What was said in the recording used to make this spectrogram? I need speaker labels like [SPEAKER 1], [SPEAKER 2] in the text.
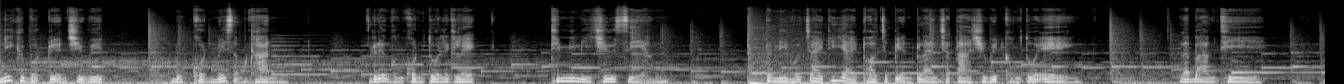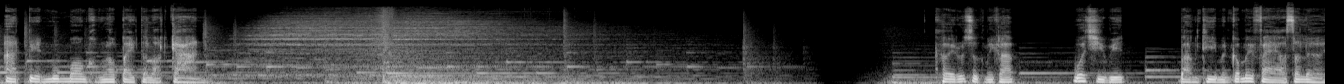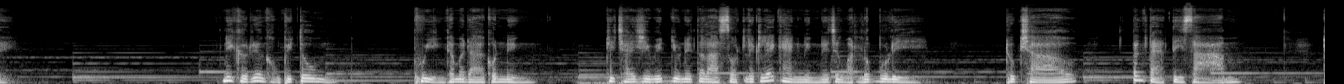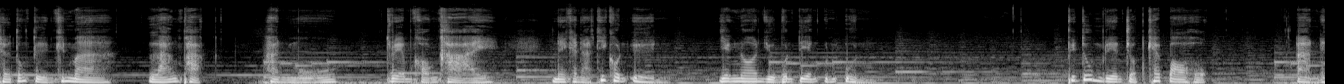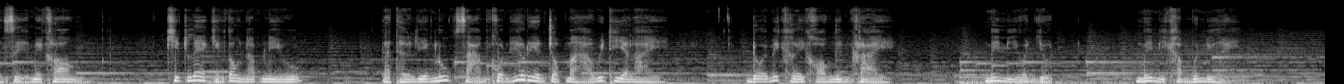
[SPEAKER 1] นี่คือบทเรียนชีวิต บุคคลไม่สำคัญ เรื่องของคนตัวเล็กๆ ที่ไม่มีชื่อเสียง แต่มีหัวใจที่ใหญ่พอจะเปลี่ยนแปลงชะตาชีวิตของตัวเอง และบางทีอาจเปลี่ยนมุมมองของเราไปตลอดกาลเคยรู้สึกไหมครับ ว่าชีวิตบางทีมันก็ไม่แฟร์เอาซะเลย นี่คือเรื่องของพี่ตุ้ม ผู้หญิงธรรมดาคนหนึ่ง ที่ใช้ชีวิตอยู่ในตลาดสดเล็ก ๆ แห่งหนึ่งในจังหวัดลบบุรี ทุกเช้า ตั้งแต่ตีสามเธอต้องตื่นขึ้นมา ล้างผัก หั่นหมู เตรียมของขาย ในขณะที่คนอื่น ยังนอนอยู่บนเตียงอุ่นๆพี่ตุ้มเรียนจบแค่ป .6 อ่านหนังสือไม่คล่อง คิดเลขยังต้องนับนิ้ว แต่เธอเลี้ยงลูกสามคนให้เรียนจบมหาวิทยาลัย โดยไม่เคยขอเงินใคร ไม่มีวันหยุด ไม่มีคำว่าเหนื่อย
